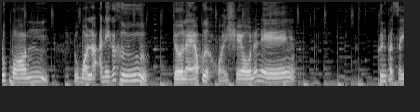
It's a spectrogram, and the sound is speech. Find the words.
ลูกบอล ลูกบอลแล้ว อันนี้ก็คือ เจอแล้วเปลือกหอยเชลนั่นเอง ขึ้นไปสิ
